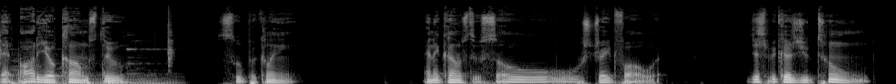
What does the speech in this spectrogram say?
that audio comes through super clean, and it comes through so straightforward. Just because you tuned,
